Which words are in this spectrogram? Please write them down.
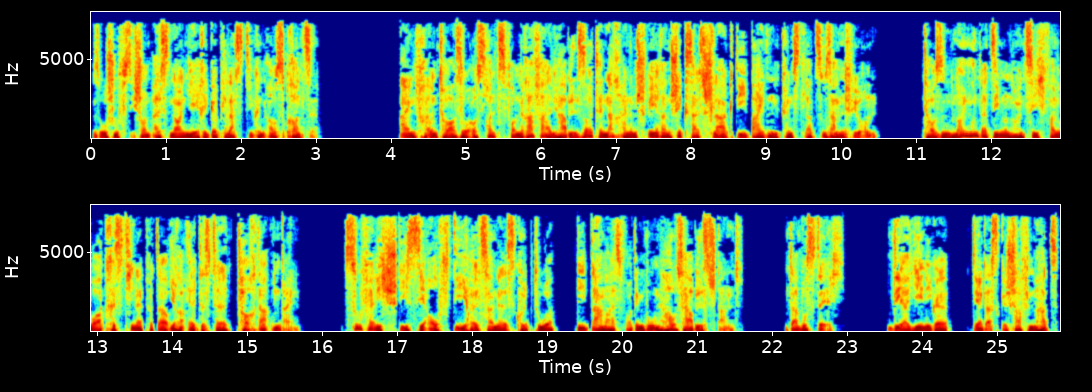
So schuf sie schon als Neunjährige Plastiken aus Bronze. Ein Frauentorso aus Holz von Raphael Habel sollte nach einem schweren Schicksalsschlag die beiden Künstler zusammenführen. 1997 verlor Christine Pütter ihre älteste Tochter und ein. Zufällig stieß sie auf die hölzerne Skulptur, die damals vor dem Wohnhaus Habels stand. Da wusste ich. Derjenige, der das geschaffen hat,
